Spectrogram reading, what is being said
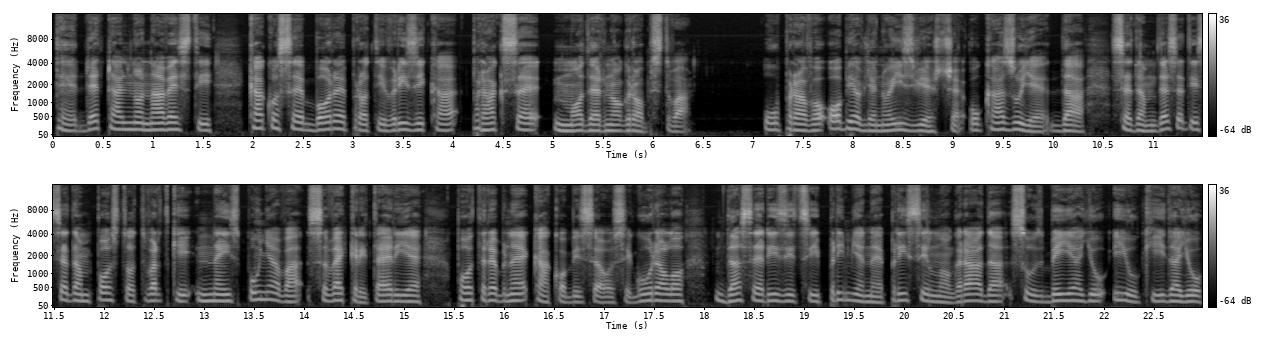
te detaljno navesti kako se bore protiv rizika prakse modernog ropstva. Upravo objavljeno izvješće ukazuje da 77% tvrtki ne ispunjava sve kriterije potrebne kako bi se osiguralo da se rizici primjene prisilnog rada suzbijaju i ukidaju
